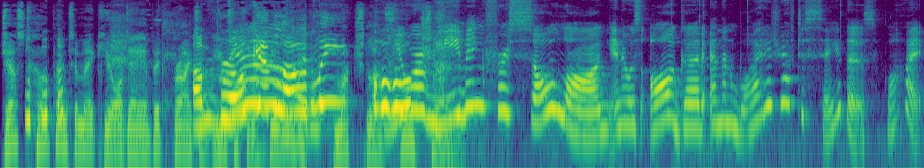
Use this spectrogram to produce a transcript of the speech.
just hoping to make your day a bit brighter. I'm broken, lonely. Much love You were Chad. memeing for so long, and it was all good. And then why did you have to say this? Why?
